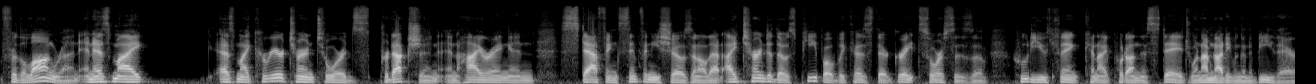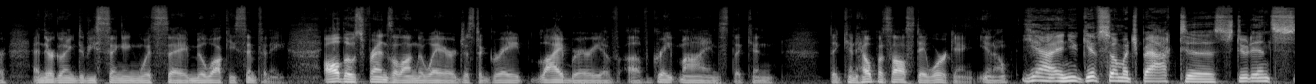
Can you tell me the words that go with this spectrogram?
for the long run. And as my as my career turned towards production and hiring and staffing symphony shows and all that, I turned to those people because they're great sources of who do you think can I put on this stage when I'm not even going to be there and they're going to be singing with, say, Milwaukee Symphony. All those friends along the way are just a great library of, of great minds that can that can help us all stay working, you know? Yeah, and you give so much back to students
